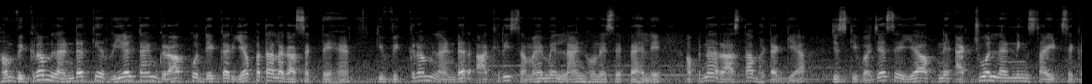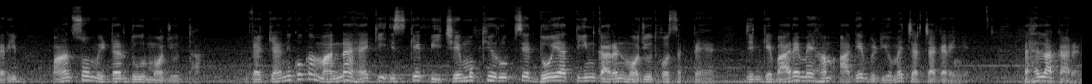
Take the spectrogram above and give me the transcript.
हम विक्रम लैंडर के रियल टाइम ग्राफ को देखकर यह पता लगा सकते हैं कि विक्रम लैंडर आखिरी समय में लैंड होने से पहले अपना रास्ता भटक गया जिसकी वजह से यह अपने एक्चुअल लैंडिंग साइट से करीब 500 मीटर दूर मौजूद था। वैज्ञानिकों का मानना है कि इसके पीछे मुख्य रूप से दो या तीन कारण मौजूद हो सकते हैं जिनके बारे में हम आगे वीडियो में चर्चा करेंगे। पहला कारण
